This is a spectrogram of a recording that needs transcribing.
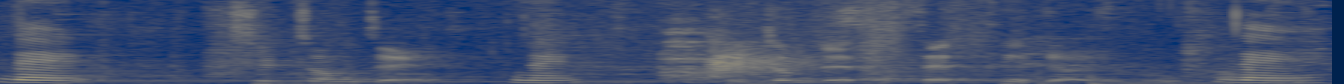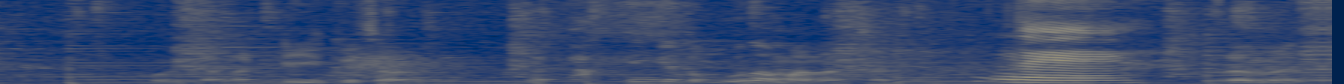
네 7점제, 네, 7점제에서 세트 열고 네, 거기다가 리그전 근데 바뀐 게 너무나 많았잖아요. 네. 그러면서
